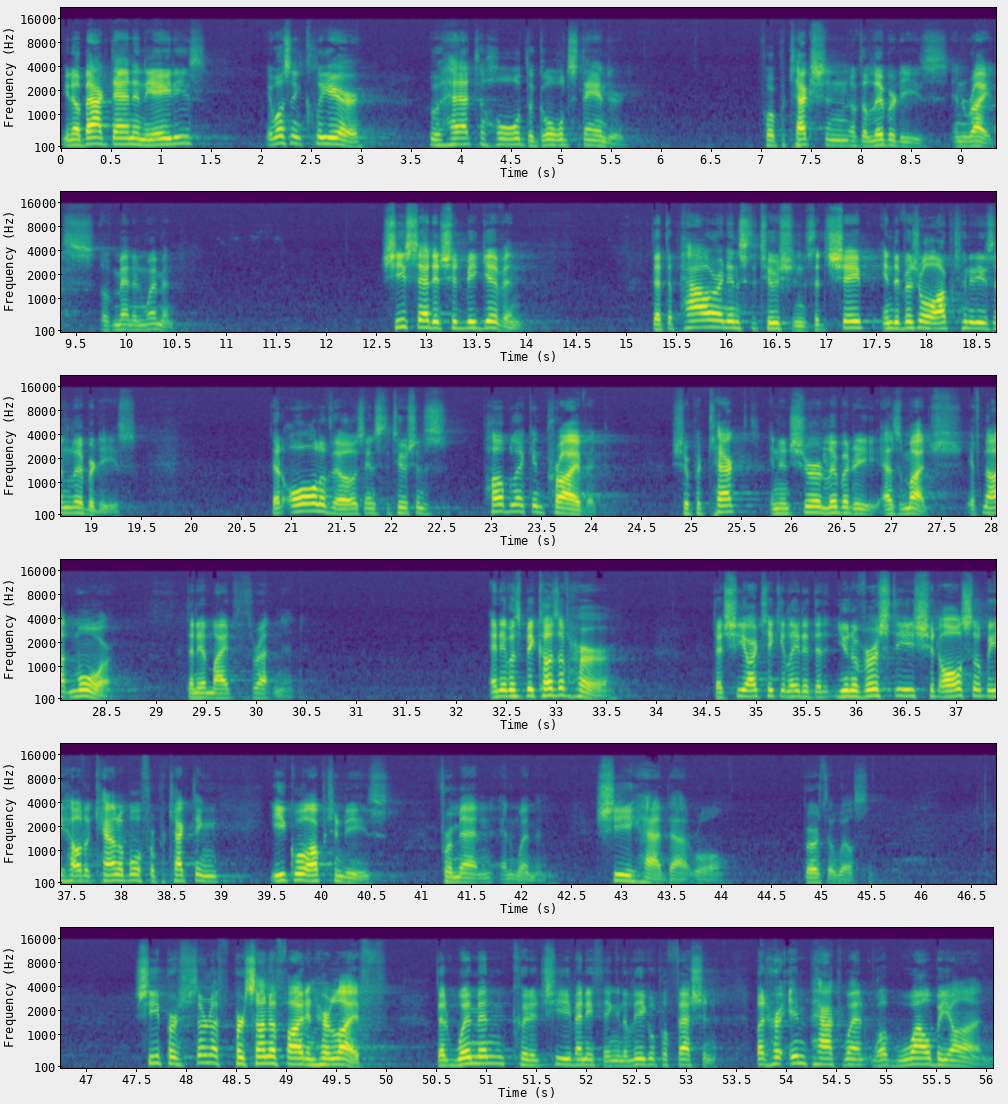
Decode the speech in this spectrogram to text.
You know, back then in the 80s, it wasn't clear who had to hold the gold standard for protection of the liberties and rights of men and women. She said it should be given that the power and institutions that shape individual opportunities and liberties, that all of those institutions, public and private, should protect and ensure liberty as much, if not more, than it might threaten it. And it was because of her that she articulated that universities should also be held accountable for protecting equal opportunities for men and women. She had that role, Bertha Wilson. She personified in her life that women could achieve anything in the legal profession, but her impact went well beyond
